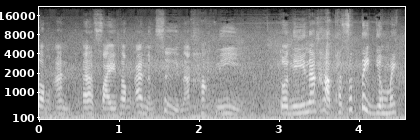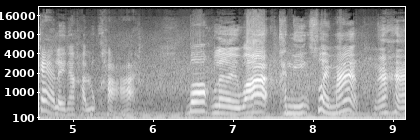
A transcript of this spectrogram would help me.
สองอันอไฟสองอันหนังสือนะคะ นี่ ตัวนี้นะคะพลาสติกยังไม่แกะเลยนะคะ ลูกค้า บอกเลยว่าคันนี้สวยมากนะคะ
